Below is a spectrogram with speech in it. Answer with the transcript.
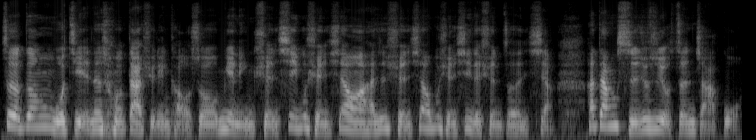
这个跟我姐那时候大学联考的时候面临选系不选校啊，还是选校不选系的选择很像。她当时就是有挣扎过，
